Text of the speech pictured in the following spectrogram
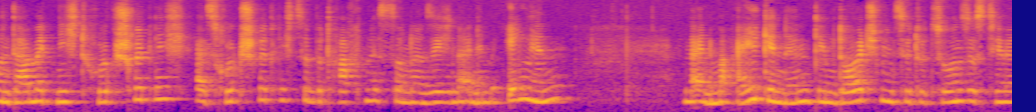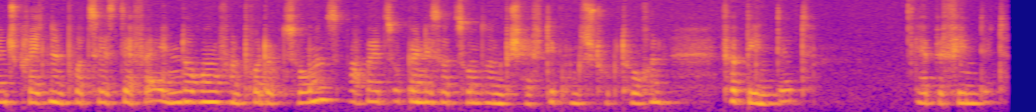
und damit nicht rückschrittlich als rückschrittlich zu betrachten ist, sondern sich in einem engen, in einem eigenen, dem deutschen Institutionssystem entsprechenden Prozess der Veränderung von Produktions-, Arbeitsorganisations- und Beschäftigungsstrukturen verbindet, er befindet.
